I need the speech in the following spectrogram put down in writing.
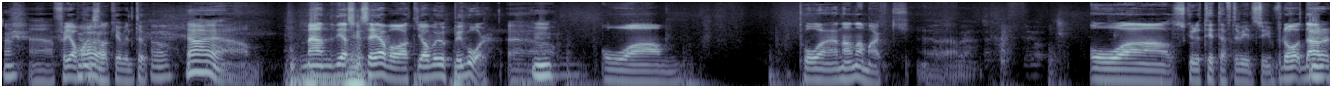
Ja. Eh, för jag har en Ja, ja. sak jag vill ta upp. Ja. Ja, ja. Eh, men det jag skulle säga var att jag var uppe igår. eh, Mm. Och... um, på en annan mark. eh, och uh, skulle titta efter vildsvin. För då, där Mm.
